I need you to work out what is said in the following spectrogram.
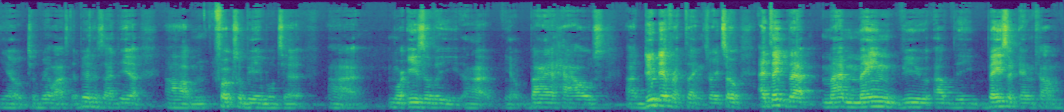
you know, to realize their business idea. Um, folks will be able to uh, more easily, uh, you know, buy a house, uh, do different things, right? So I think that my main view of the basic income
